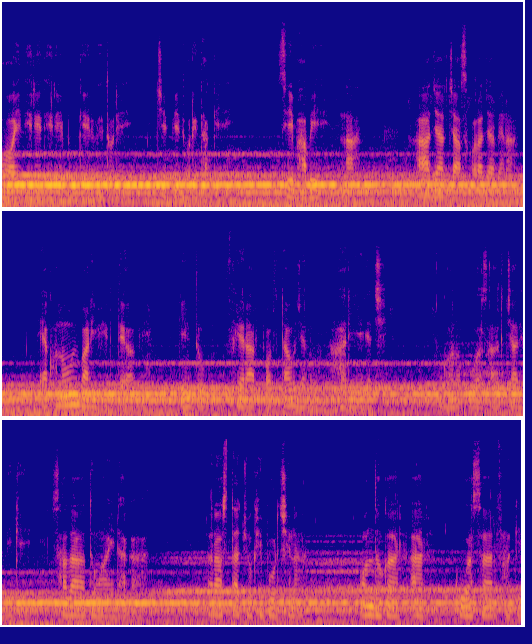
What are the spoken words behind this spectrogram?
ভয় ধীরে ধীরে বুকের ভেতরে চেপে ধরে থাকে। সে ভাবে না, আজ আর চাষ করা যাবে না। এখনও বাড়ি ফিরতে হবে, কিন্তু ফেরার পথটাও যেন হারিয়ে গেছে। ঘন কুয়াশার চারিদিকে সাদা ধোঁয়ায় ঢাকা। রাস্তা চোখে পড়ছে না। অন্ধকার আর কুয়াশার ফাঁকে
